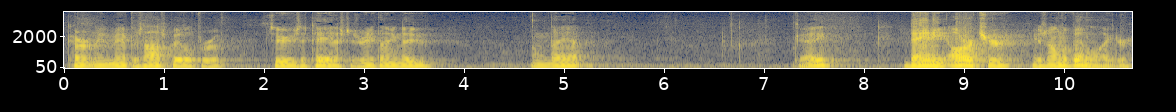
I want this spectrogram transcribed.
currently in the Memphis hospital for a series of tests. Is there anything new on that? Okay. Danny Archer is on a ventilator,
